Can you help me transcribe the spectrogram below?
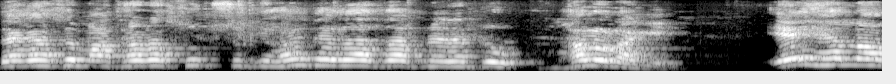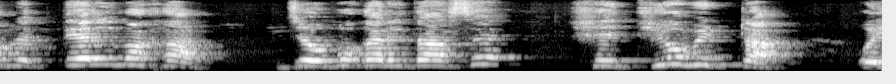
দেখা যাচ্ছে মাথাটা সুকসুকি হয়, দেখা যাচ্ছে আপনার একটু ভালো লাগে। এই হলো আপনার তেল মাখার যে উপকারিতা আছে, সেই থিওভিটটা ওই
